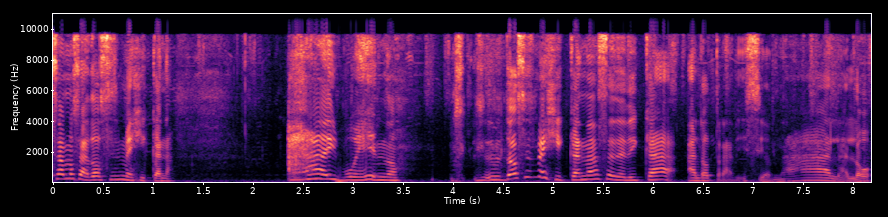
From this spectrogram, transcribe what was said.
Regresamos a dosis mexicana. Ay, bueno. Dosis mexicana se dedica a lo tradicional, a lo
